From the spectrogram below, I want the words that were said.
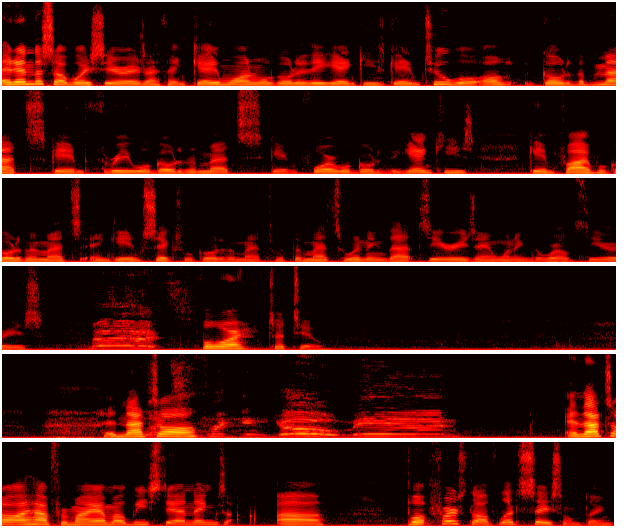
And in the Subway Series, I think Game One will go to the Yankees. Game Two will al- go to the Mets. Game Three will go to the Mets. Game Four will go to the Yankees. Game Five will go to the Mets, and Game Six will go to the Mets, with the Mets winning that series and winning the World Series Mets! four to two. And that's Let's all. freaking go, man! And that's all I have for my MLB standings. Uh, but first off, let's say something.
